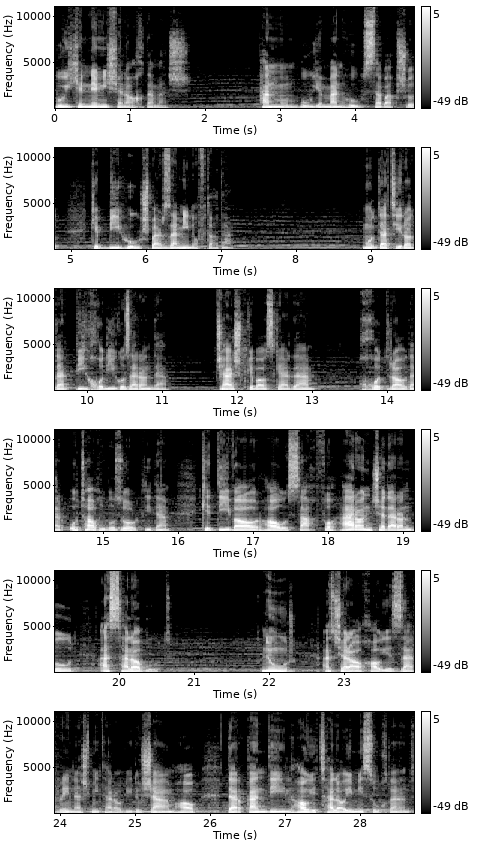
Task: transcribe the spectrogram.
بویی که نمی شناختمش همون بوی منحوس سبب شد که بیهوش بر زمین افتادم. مدتی را در بیخودی گذراندم. چشم که باز کردم خود را در اتاقی بزرگ دیدم که دیوارها و سقف و هر آنچه در آن بود از طلا بود. نور از چراغهای زرینش میتراوید و شمها در قندیلهای طلایی میسوختند.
